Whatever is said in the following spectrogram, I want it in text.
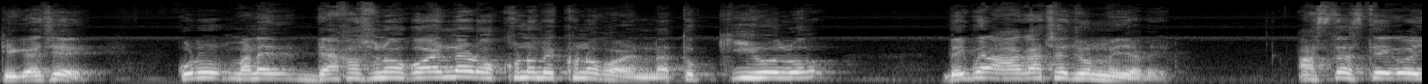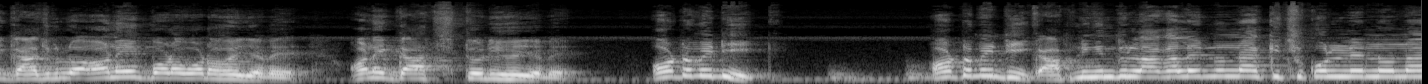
ঠিক আছে? কোনো মানে দেখাশোনা করেন না, রক্ষণাবেক্ষণও করেন না। তো কি হলো? দেখবেন আগাছা জন্মে যাবে। আস্তে আস্তে ওই গাছগুলো অনেক বড় বড় হয়ে যাবে, অনেক গাছ তৈরি হয়ে যাবে। অটোমেটিক অটোমেটিক আপনি কিন্তু লাগালেনও না, কিছু করলেনও না,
